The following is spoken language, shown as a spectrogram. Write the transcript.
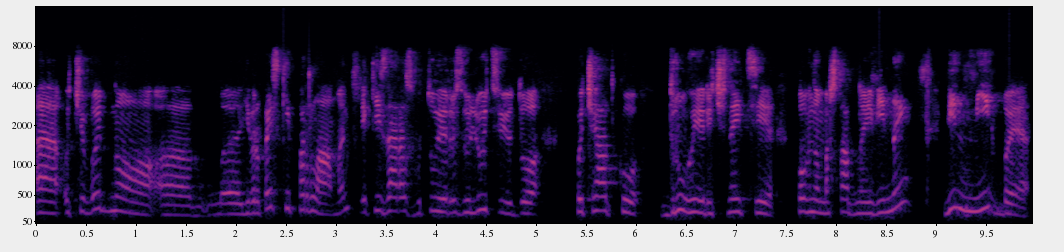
е, очевидно, е, європейський парламент, який зараз готує резолюцію до початку другої річниці повномасштабної війни, він міг би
